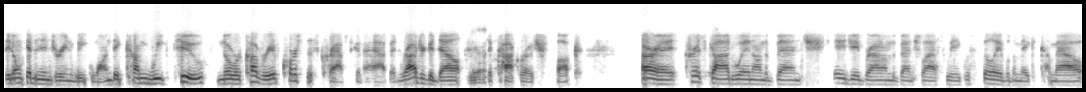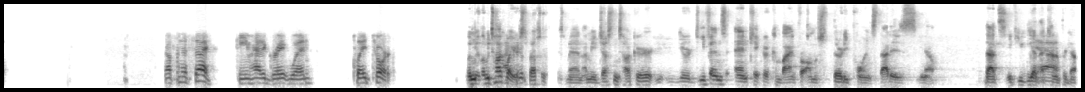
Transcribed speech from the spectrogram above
They don't get an injury in week one. They come week two, no recovery. Of course, this crap's going to happen. Roger Goodell, Yeah. the cockroach fuck. All right, Chris Godwin on the bench, AJ Brown on the bench last week was still able to make it come out. Nothing to say. Team had a great win. Played torque. Let me let me talk about your special teams, man. I mean, Justin Tucker, your defense and kicker combined for almost 30 points. That is, you know, that's if you can get that kind of production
